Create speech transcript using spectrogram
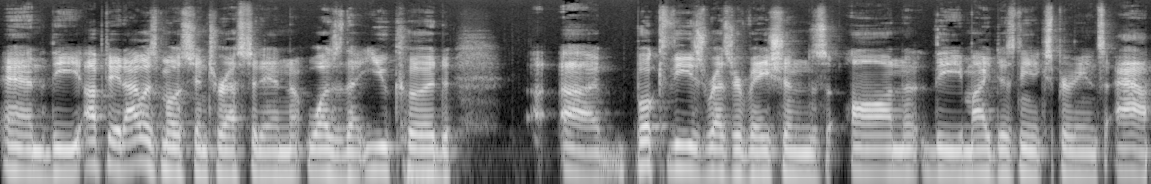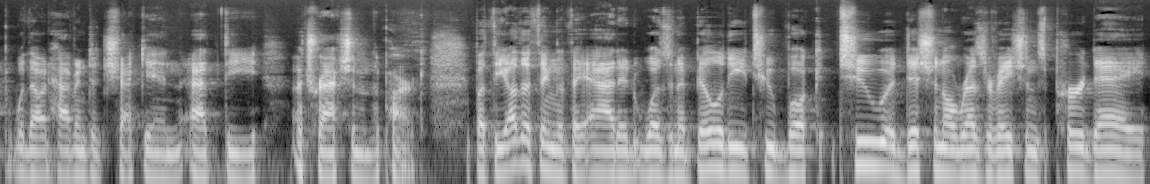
And the update I was most interested in was that you could uh, book these reservations on the My Disney Experience app without having to check in at the attraction in the park. But the other thing that they added was an ability to book two additional reservations per day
